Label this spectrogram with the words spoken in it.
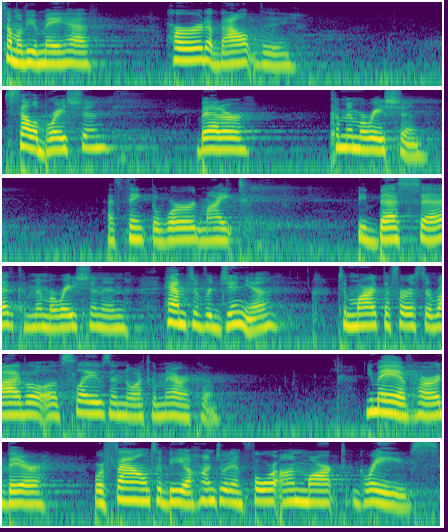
Some of you may have heard about the celebration, better commemoration. I think the word might be best said commemoration in Hampton, Virginia, to mark the first arrival of slaves in North America. You may have heard there were found to be 104 unmarked graves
